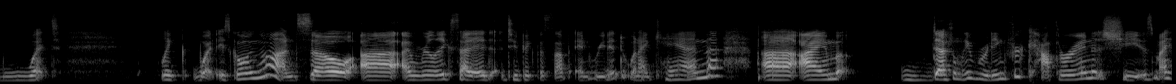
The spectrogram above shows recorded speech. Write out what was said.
what like what is going on. So uh, I'm really excited to pick this up and read it when I can. Uh, I'm definitely rooting for Katharine. She is my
